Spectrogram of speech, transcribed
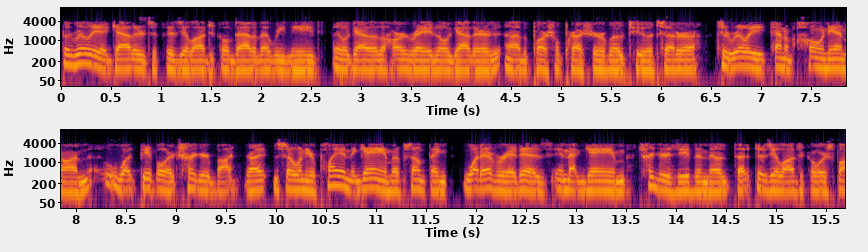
but really it gathers the physiological data that we need. It'll gather the heart rate, it'll gather uh, the partial pressure of O2, et cetera, to really kind of hone in on what people are triggered by, right? So when you're playing the game, if something, whatever it is in that game triggers you, then the, that physiological response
